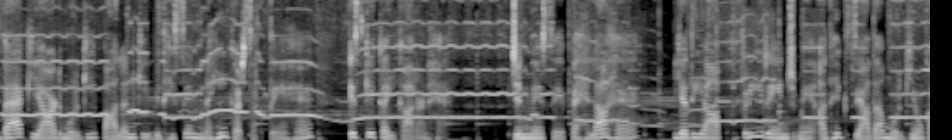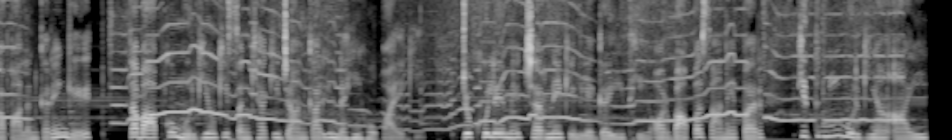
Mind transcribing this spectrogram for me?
बैकयार्ड मुर्गी पालन की विधि से नहीं कर सकते हैं, इसके कई कारण हैं। जिनमें से पहला है, यदि आप फ्री रेंज में अधिक ज़्यादा मुर्गियों का पालन करेंगे, तब आपको मुर्गियों की संख्या की जानकारी नहीं हो पाएगी। जो खुले में चरने के लिए गई थी और वापस आने पर कितनी मुर्गियाँ आई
